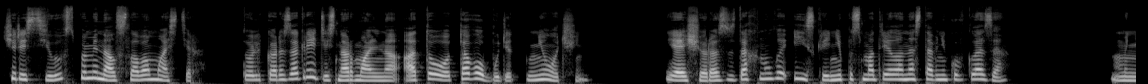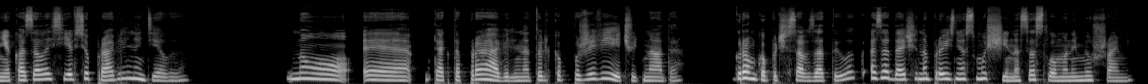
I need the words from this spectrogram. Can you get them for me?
Через силу вспоминал слова мастер. «Только разогрейтесь нормально, а то того будет не очень». Я еще раз вздохнула и искренне посмотрела наставнику в глаза. Мне казалось, я все правильно делаю. «Ну, э, так-то правильно, только поживее чуть надо». Громко почесав затылок, озадаченно произнес мужчина со сломанными ушами.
